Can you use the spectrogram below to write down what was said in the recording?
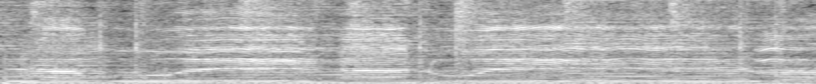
la buena nueva,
